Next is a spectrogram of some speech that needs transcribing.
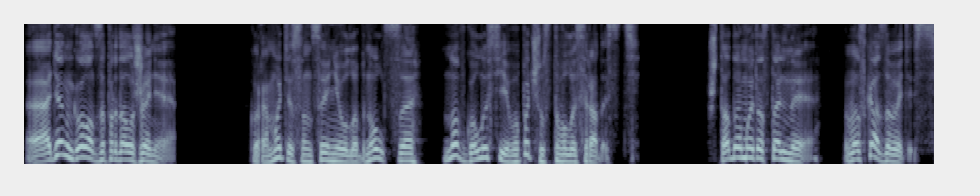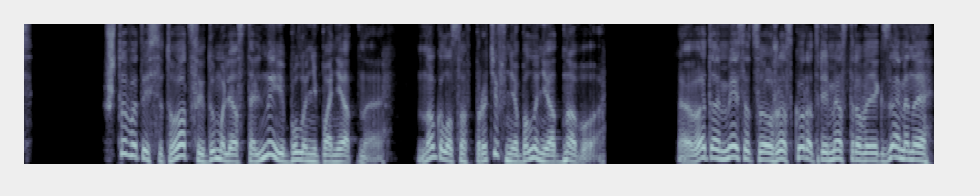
Один голод за продолжение. Курамоти-сенсей не улыбнулся, но в голосе его почувствовалась радость. Что думают остальные? Высказывайтесь. Что в этой ситуации думали остальные, было непонятно, но голосов против не было ни одного. В этом месяце уже скоро триместровые экзамены,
